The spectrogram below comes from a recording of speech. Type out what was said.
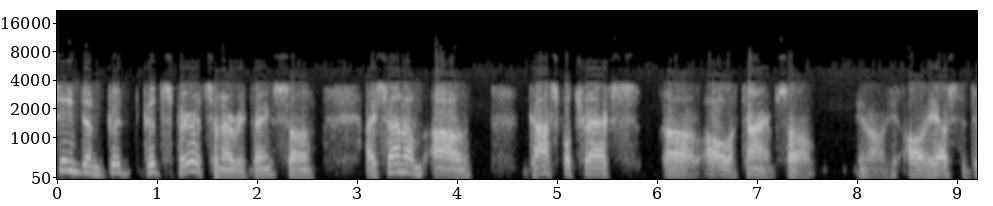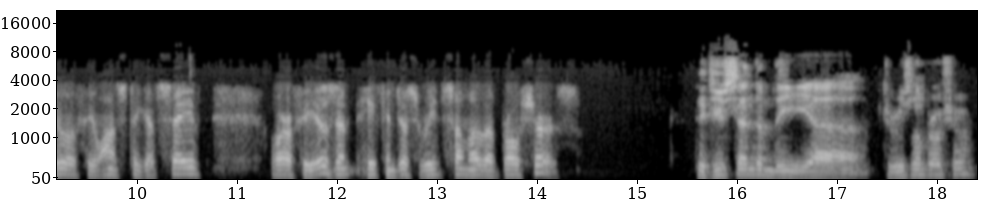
seemed in good good spirits and everything. So I sent him uh, gospel tracks uh, all the time. So you know, all he has to do if he wants to get saved, or if he isn't, he can just read some of the brochures. Did you send them the uh, Jerusalem brochure?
